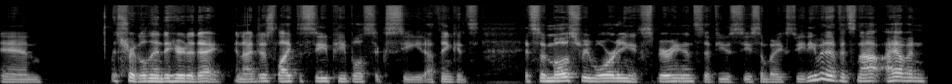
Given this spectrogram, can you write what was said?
and it's trickled into here today and i just like to see people succeed i think it's it's the most rewarding experience if you see somebody succeed even if it's not i haven't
